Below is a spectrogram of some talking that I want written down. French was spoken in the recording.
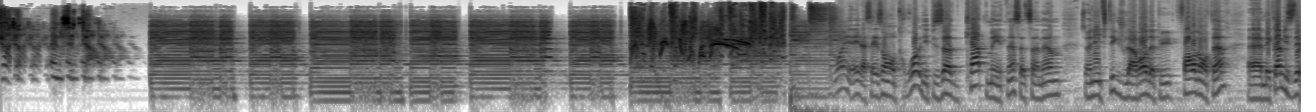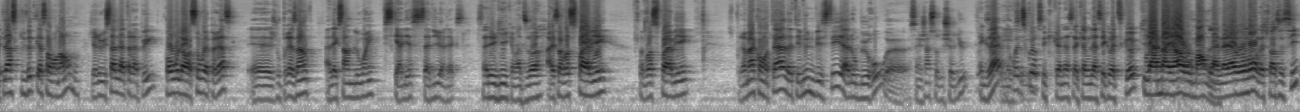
Shut up and sit down. Oui, hey, la saison 3, l'épisode 4 maintenant, cette semaine. C'est un invité que je voulais avoir depuis fort longtemps. Euh, mais comme il se déplace plus vite que son ombre, j'ai réussi à l'attraper. Pas au lasso, ouais, presque. Euh, je vous présente Alexandre Louin, fiscaliste. Salut, Alex. Salut Guy, comment tu vas? Hey, ça va super bien. Ça va super bien. Je suis vraiment content. Tu es venu nous visiter à au bureau, euh, Saint-Jean-sur-Richelieu. Exact. La Quaticook. Quaticook. Ceux qui connaissent la crème glacée Quaticook. La meilleure au monde. La meilleure au monde, je pense aussi.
